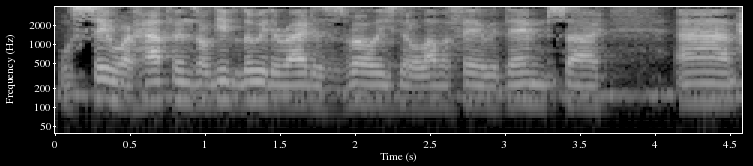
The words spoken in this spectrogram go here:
we'll see what happens. I'll give Louis the Raiders as well. He's got a love affair with them. So um,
